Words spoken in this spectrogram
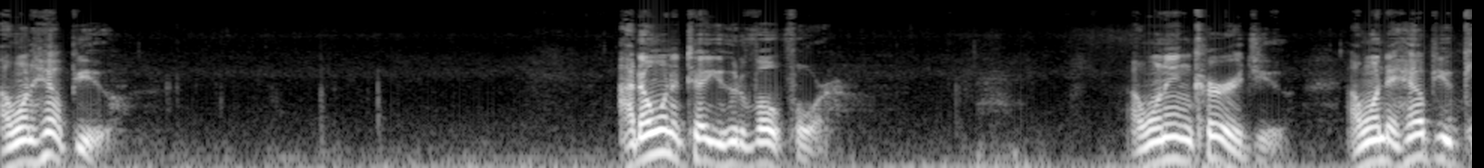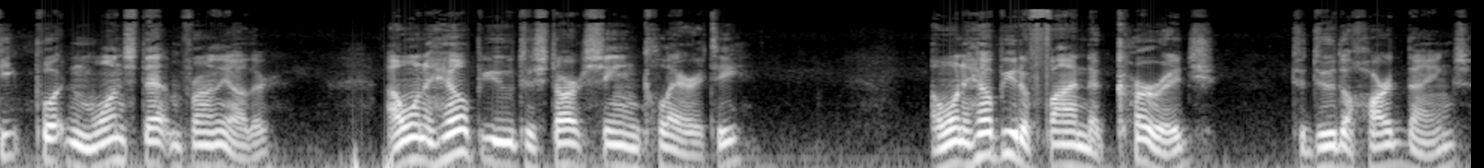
I want to help you. I don't want to tell you who to vote for. I want to encourage you. I want to help you keep putting one step in front of the other. I want to help you to start seeing clarity. I want to help you to find the courage to do the hard things.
